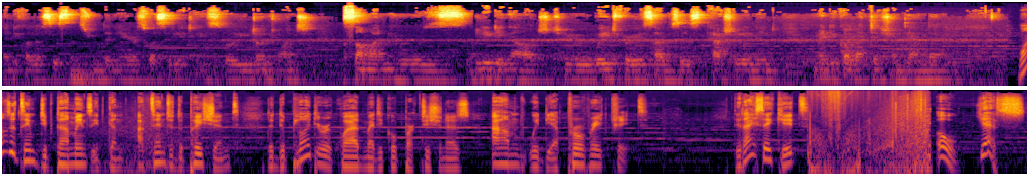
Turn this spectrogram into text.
medical assistance from the nearest facilities. So you don't want someone who's bleeding out to wait for your services. They actually need medical attention then. Once the team determines it can attend to the patient, they deploy the required medical practitioners armed with the appropriate kit. Did I say kit? Oh, yes.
